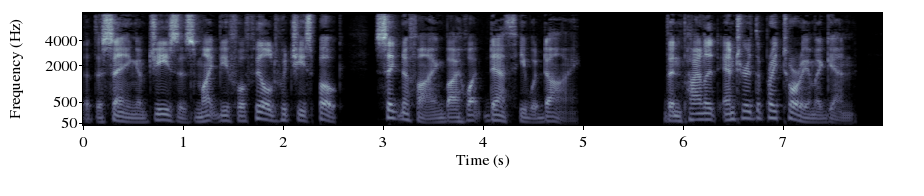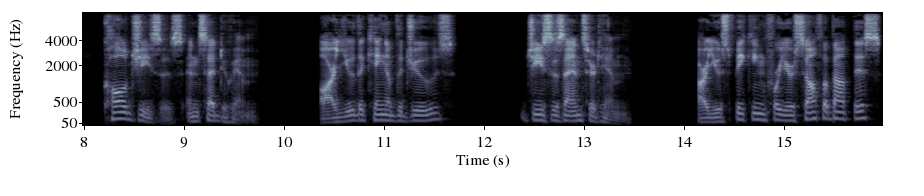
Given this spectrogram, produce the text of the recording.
That the saying of Jesus might be fulfilled which he spoke, signifying by what death he would die. Then Pilate entered the praetorium again, called Jesus, and said to him, Are you the king of the Jews? Jesus answered him, Are you speaking for yourself about this,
